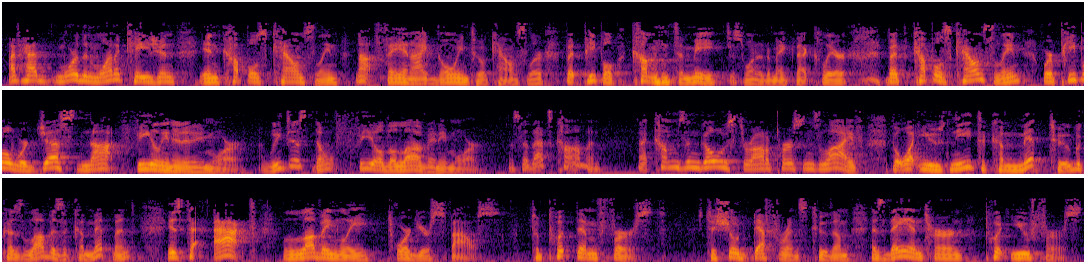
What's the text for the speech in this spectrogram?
I've had more than one occasion in couples counseling, not Faye and I going to a counselor, but people coming to me, just wanted to make that clear, but couples counseling where people were just not feeling it anymore. We just don't feel the love anymore. Said, that's common. That comes and goes throughout a person's life. But what you need to commit to, because love is a commitment, is to act lovingly toward your spouse. To put them first. To show deference to them as they in turn put you first.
